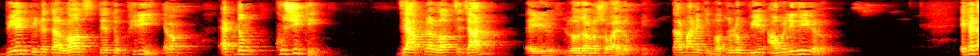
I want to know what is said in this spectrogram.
বিএনপি নেতার লঞ্চ যেহেতু ফ্রি এবং একদম খুশিতে যে আপনার লঞ্চে যান এই জনসভায় লোক নেই। তার মানে কি? ভদ্রলোক বিএন আওয়ামী লীগ হয়ে গেল? এখানে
